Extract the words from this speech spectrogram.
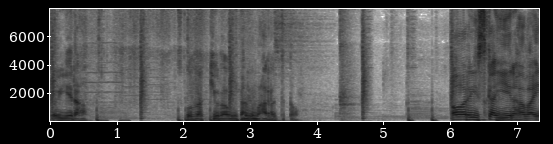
तो ये रहा। इसको रख क्यों रहा हूँ? निकाल के बाहर रख देता हूँ। और इसका ये रहा भाई।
